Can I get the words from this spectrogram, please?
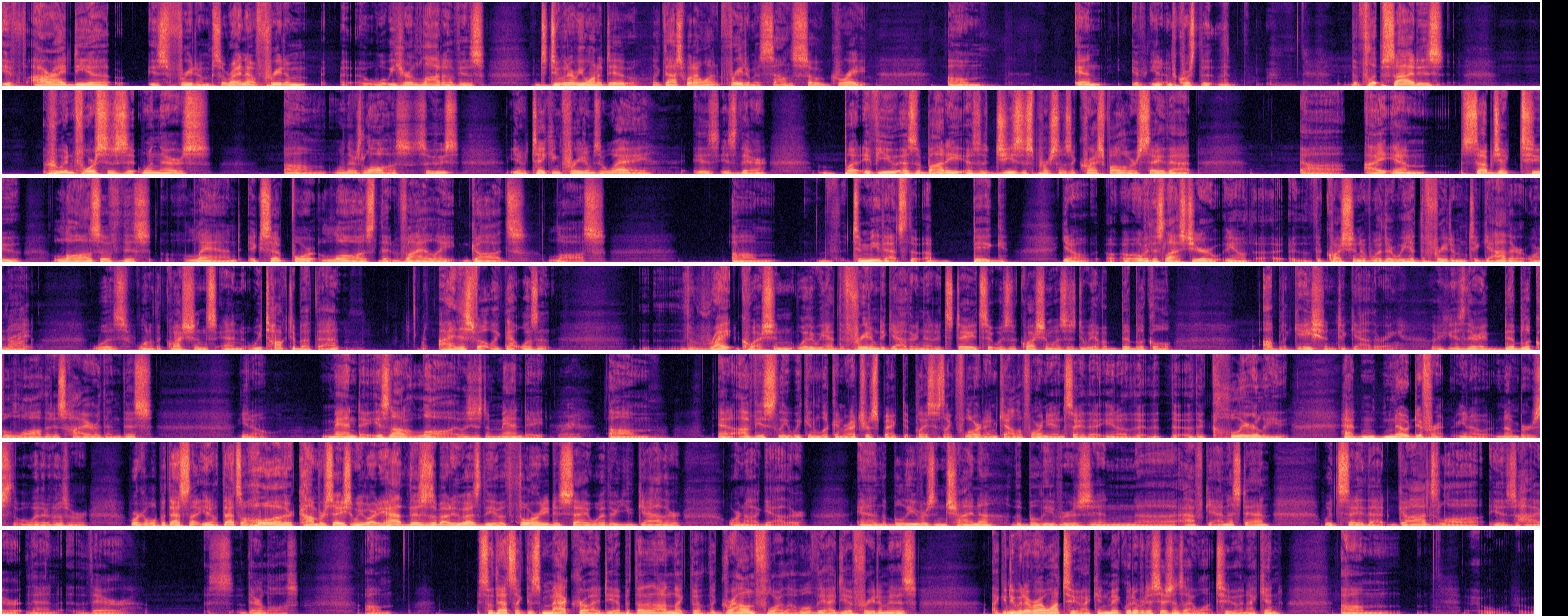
if our idea is freedom, so right now, freedom, uh, what we hear a lot of is to do whatever you want to do. Like that's what I want. Freedom. It sounds so great. Um, and if you know, of course, the the the flip side is who enforces it when there's um, when there's laws. So who's you know taking freedoms away is is there. But if you, as a body, as a Jesus person, as a Christ follower, say that uh, I am subject to laws of this land except for laws that violate God's laws. Um, th- to me, that's the, a big, you know, over this last year, you know, the, the question of whether we had the freedom to gather or not Right. was one of the questions, and we talked about that. I just felt like that wasn't the right question whether we had the freedom to gather in the United States. It was the question was is do we have a biblical obligation to gathering? Like is there a biblical law that is higher than this, you know, mandate? It's not a law, it was just a mandate. Right. Um, and obviously we can look in retrospect at places like Florida and California and say that you know the the, the, the clearly had no different you know numbers whether those were workable. But that's not you know that's a whole other conversation we've already had. This is about who has the authority to say whether you gather or not gather. And the believers in China, the believers in uh, Afghanistan, would say that God's law is higher than their their laws. Um, so that's like this macro idea, but then on like the, the ground floor level, the idea of freedom is I can do whatever I want to. I can make whatever decisions I want to, and I can. Um,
